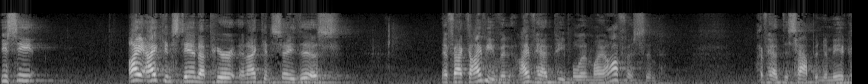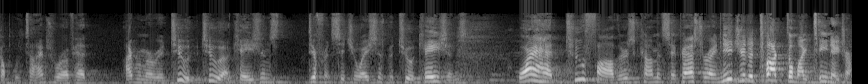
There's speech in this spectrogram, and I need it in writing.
You see, I, I can stand up here and I can say this. In fact, I've even I've had people in my office, and I've had this happen to me a couple of times where I've had I remember in two two occasions different situations, but two occasions where I had two fathers come and say, Pastor, I need you to talk to my teenager.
